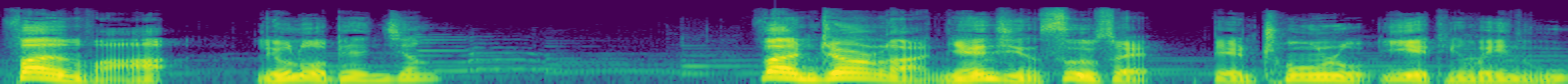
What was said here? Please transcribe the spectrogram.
犯法流落边疆。万征啊，年仅四岁便冲入掖庭为奴。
